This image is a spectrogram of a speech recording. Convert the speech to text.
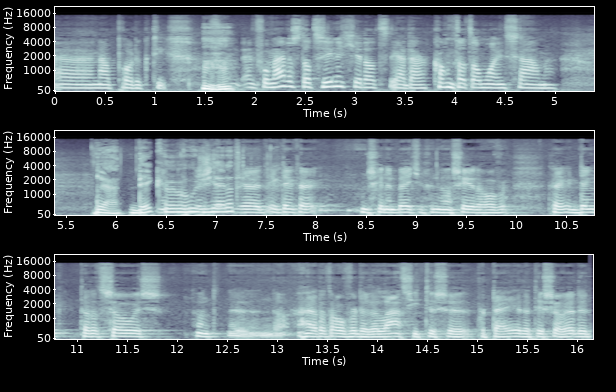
uh, nou productief? Uh -huh. en, en, voor mij was dat zinnetje, dat, ja, daar kan dat allemaal in samen. Ja, Dick, ja, hoe zie jij dat? Ja, ik denk daar misschien een beetje genuanceerder over. Kijk, ik denk dat het zo is want uh, hij had het over de relatie tussen partijen. Dat is zo, hè, dat,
